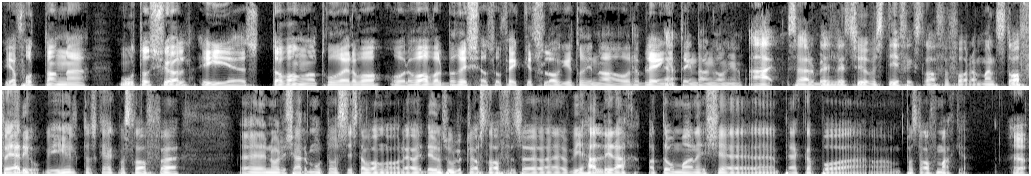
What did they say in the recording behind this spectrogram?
Vi har fått den eh, mot oss sjøl i eh, Stavanger, tror jeg det var, og det var vel Berisha som fikk et slag i trynet, og det ble ingenting den gangen. Nei, så hadde det blitt litt sur hvis de fikk straffe for det. Men straffe er det jo. Vi hylte og skrek på straffe eh, når det skjedde mot oss i Stavanger. og Det er, er jo en soleklar straffe, så eh, vi er heldige der at dommeren ikke eh, peker på, eh, på straffemerket. Ja,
